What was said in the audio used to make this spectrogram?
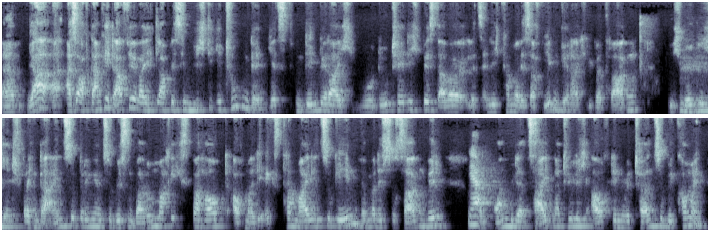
Ähm, ja, also auch danke dafür, weil ich glaube, das sind wichtige Tugenden jetzt in dem Bereich, wo du tätig bist, aber letztendlich kann man das auf jeden Bereich übertragen wirklich mhm. entsprechend da einzubringen, zu wissen, warum mache ich es überhaupt, auch mal die Extrameile zu gehen, wenn man das so sagen will, ja. und dann mit der Zeit natürlich auch den Return zu bekommen.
